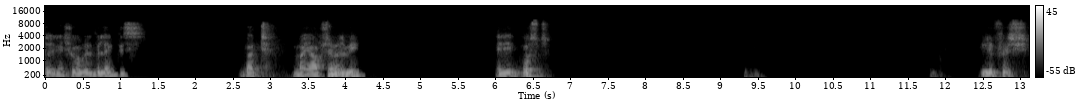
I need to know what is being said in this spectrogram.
So you can show will be like this. But my option will be edit post. Refresh.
